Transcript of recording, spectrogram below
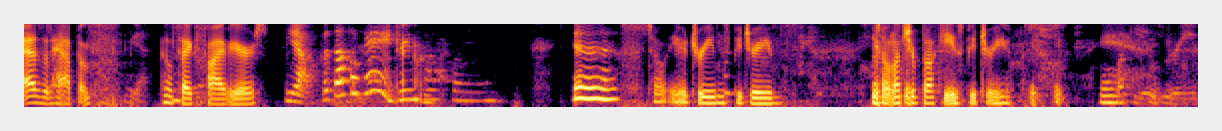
as it happens. yes. It'll take five years. Yeah, but that's okay. Dream cosplay. Yes. Don't let your dreams be dreams. Don't let your Buckies be dreams. Yeah. Lucky is dream.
